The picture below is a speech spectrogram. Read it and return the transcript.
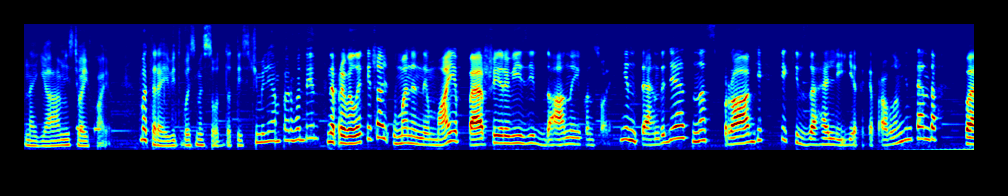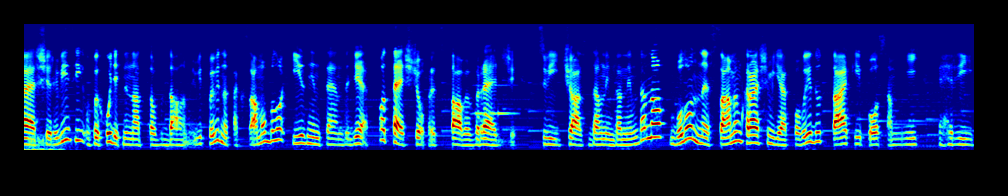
наявність Wi-Fi. Батарея від 800 до 1000 мАч, На превеликий жаль, у мене немає першої ревізії даної консолі. Nintendo DS насправді, як і взагалі є таке правило в Nintendo, перші ревізії виходять не надто вдалими. Відповідно, так само було і з Nintendo DS. Оте, що представив Реджі свій час давним-давним-давно, було не самим кращим як по виду, так і по самій грі.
